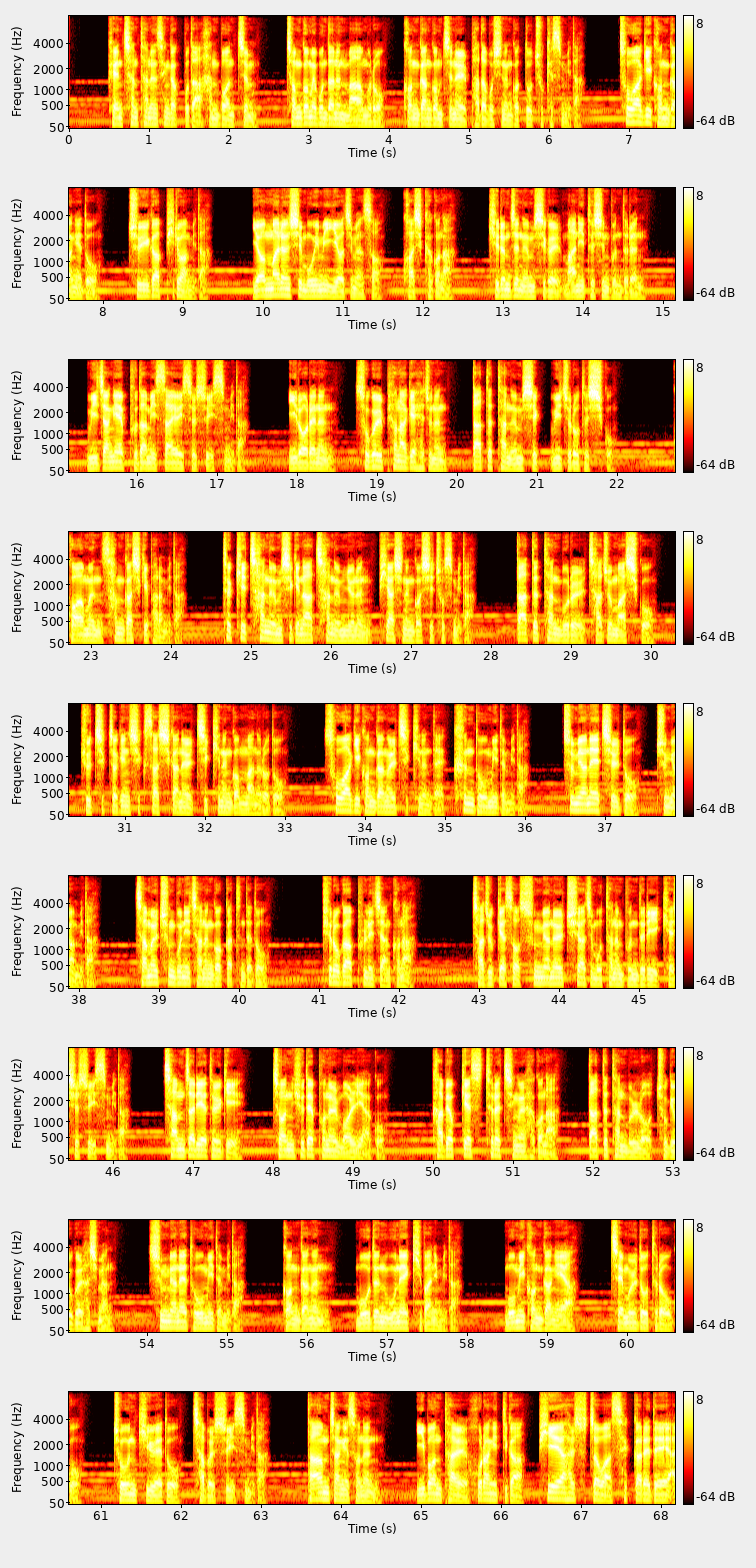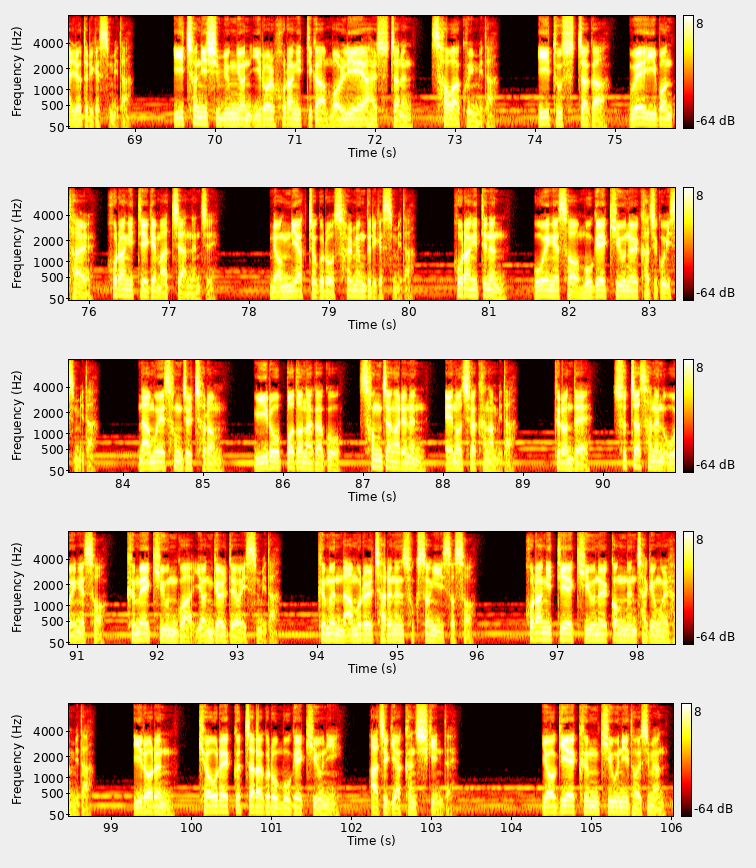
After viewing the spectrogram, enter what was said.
괜찮다는 생각보다 한 번쯤 점검해 본다는 마음으로 건강검진을 받아보시는 것도 좋겠습니다. 소화기 건강에도 주의가 필요합니다. 연말연시 모임이 이어지면서 과식하거나 기름진 음식을 많이 드신 분들은 위장에 부담이 쌓여 있을 수 있습니다. 1월에는 속을 편하게 해주는 따뜻한 음식 위주로 드시고 과음은 삼가시기 바랍니다. 특히 찬 음식이나 찬 음료는 피하시는 것이 좋습니다. 따뜻한 물을 자주 마시고 규칙적인 식사 시간을 지키는 것만으로도 소화기 건강을 지키는데 큰 도움이 됩니다. 수면의 질도 중요합니다. 잠을 충분히 자는 것 같은데도 피로가 풀리지 않거나 자주 깨서 숙면을 취하지 못하는 분들이 계실 수 있습니다. 잠자리에 들기 전 휴대폰을 멀리하고 가볍게 스트레칭을 하거나 따뜻한 물로 족욕을 하시면 숙면에 도움이 됩니다. 건강은 모든 운의 기반입니다. 몸이 건강해야 재물도 들어오고 좋은 기회도 잡을 수 있습니다. 다음 장에서는 이번 달 호랑이띠가 피해야 할 숫자와 색깔에 대해 알려드리겠습니다. 2026년 1월 호랑이띠가 멀리해야 할 숫자는 4와 9입니다. 이 두 숫자가 왜 이번 달 호랑이띠에게 맞지 않는지 명리학적으로 설명드리겠습니다. 호랑이띠는 오행에서 목의 기운을 가지고 있습니다. 나무의 성질처럼 위로 뻗어나가고 성장하려는 에너지가 강합니다. 그런데 숫자 사는 오행에서 금의 기운과 연결되어 있습니다. 금은 나무를 자르는 속성이 있어서 호랑이띠의 기운을 꺾는 작용을 합니다. 1월은 겨울의 끝자락으로 목의 기운이 아직 약한 시기인데 여기에 금 기운이 더해지면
